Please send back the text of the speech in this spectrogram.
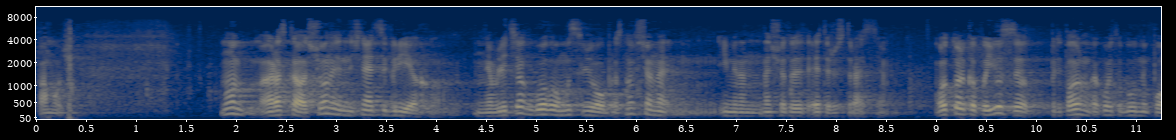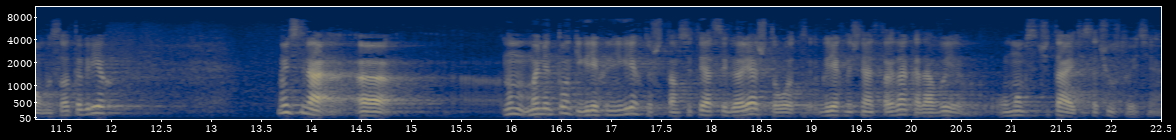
помочь. Ну, рассказал, с чего начинается грех. Влетел в голову мысль и образ. Ну, все на, именно насчет этой же страсти. Вот только появился, предположим, какой-то блудный помысл. Это грех. Ну, действительно, э, ну, момент тонкий, грех или не грех, потому что там святые отцы говорят, что вот грех начинается тогда, когда вы умом сочетаете, сочувствуете.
